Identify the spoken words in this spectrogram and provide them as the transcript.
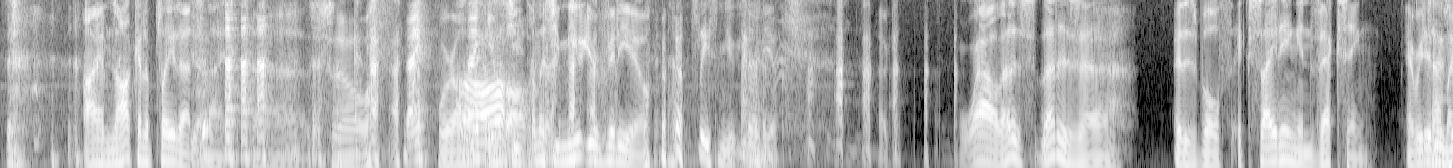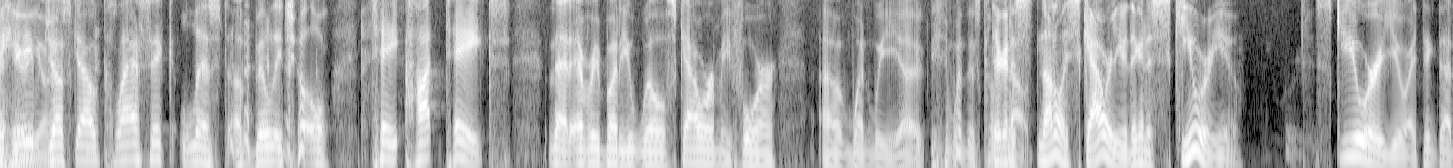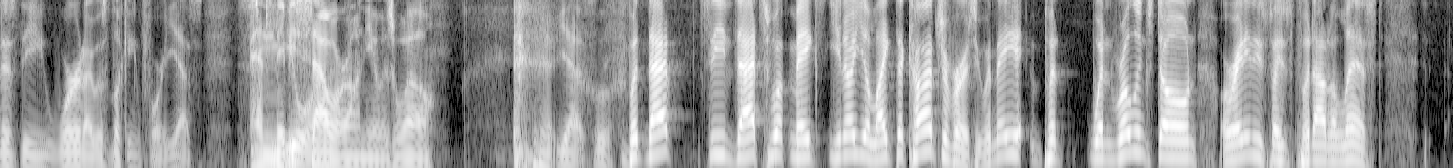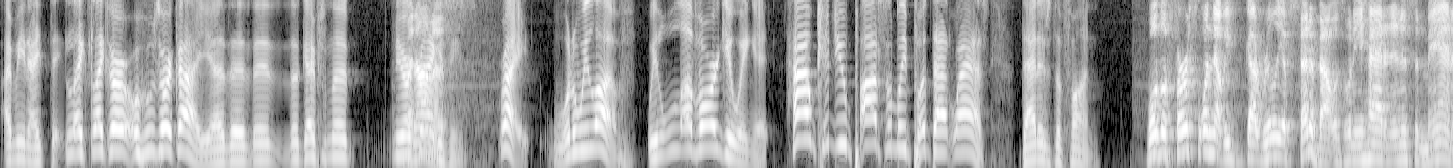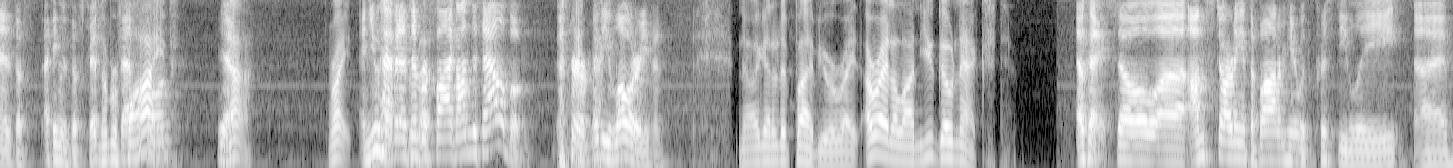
I am not going to play that tonight. Uh, so Thank, we're on thank unless, you, you, unless you mute your video. Please mute your video. Okay. Wow, that is that is uh, it is both exciting and vexing every It time is I a hear Dave your Juskow classic list of Billy Joel ta- hot takes that everybody will scour me for uh, when we uh, when this comes They're going out. to not only scour you, they're going to skewer you, skewer you. I think that is the word I was looking for. Yes, and maybe sour on you as well. Yes, but that see that's what makes you know you like the controversy when they put when Rolling Stone or any of these places put out a list. I mean, I think like like our who's our guy? Uh, the the the guy from the New York Bananas. Magazine, right? What do we love? We love arguing it. How could you possibly put that last? That is the fun. Well, the first one that we got really upset about was when he had an innocent man as the I think it was the fifth Number five. song. Yeah. Right. And you So have it as number best. five on this album, or maybe lower even. No, I got it at five. You were right. All right, Alon, you go next. Okay, so uh, I'm starting at the bottom here with Christie Lee. I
